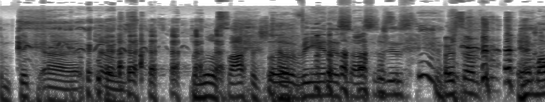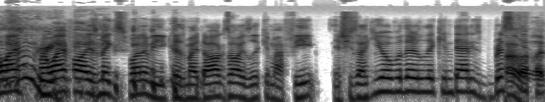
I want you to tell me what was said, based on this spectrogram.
some thick uh toes some little sausage Little. Vienna sausages. Or some and my wife my wife always makes fun of me because my dog's always licking my feet and she's like you over there licking daddy's brisket? Oh,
